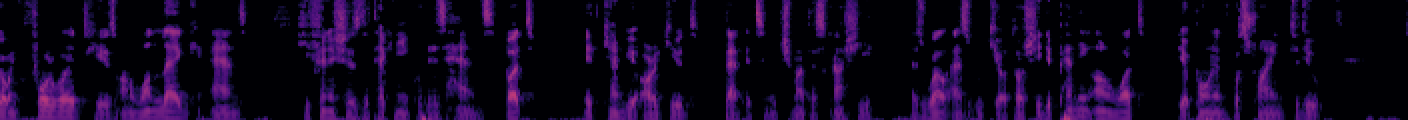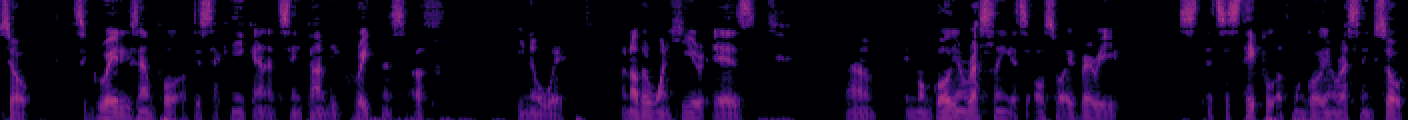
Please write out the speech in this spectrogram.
going forward, he is on one leg, and he finishes the technique with his hands. But it can be argued that it's an Uchimata Sukashi as well as Uke Otoshi, depending on what the opponent was trying to do. So it's a great example of this technique and at the same time the greatness of Inoue. Another one here is um, in Mongolian wrestling. It's also a very it's a staple of Mongolian wrestling. So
